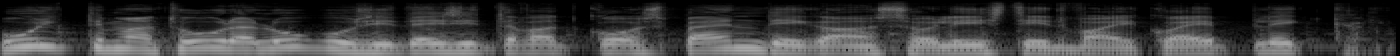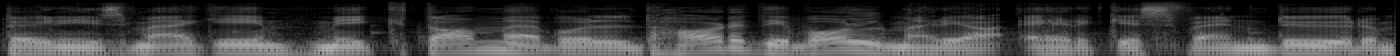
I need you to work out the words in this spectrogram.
Ultima Thule lugusid esitavad koos bändiga solistid Vaiko Eplik, Tõnis Mägi, Mikk Tammepõld, Hardi Volmer ja Erkki Sven Tüür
